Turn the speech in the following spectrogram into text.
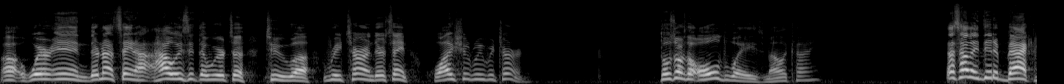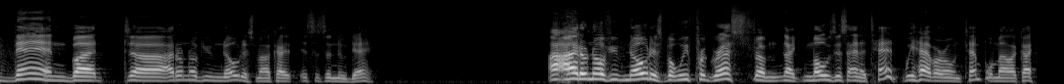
uh, wherein? They're not saying, how is it that we're to, to uh, return? They're saying, why should we return? Those are the old ways, Malachi. That's how they did it back then, but uh, I don't know if you've noticed, Malachi, this is a new day. I, I don't know if you've noticed, but we've progressed from like Moses and a tent. We have our own temple, Malachi.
